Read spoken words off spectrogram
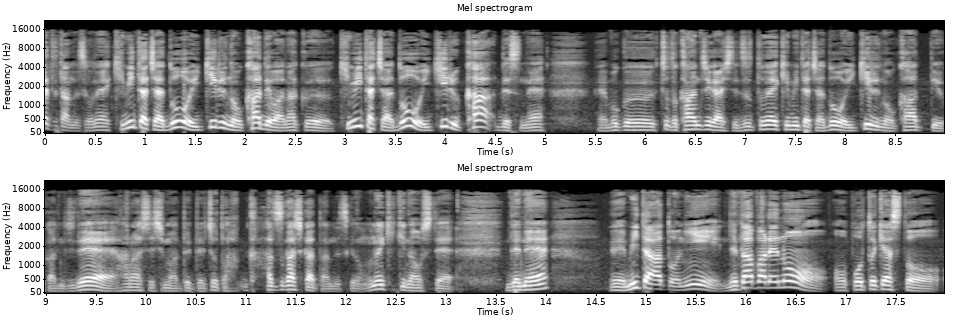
えてたんですよね。君たちはどう生きるのかではなく、君たちはどう生きるかですね。えー僕、ちょっと勘違いしてずっとね、君たちはどう生きるのかっていう感じで話してしまってて、ちょっと恥ずかしかったんですけどもね、聞き直して。でね、えー見た後にネタバレのポッドキャスト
